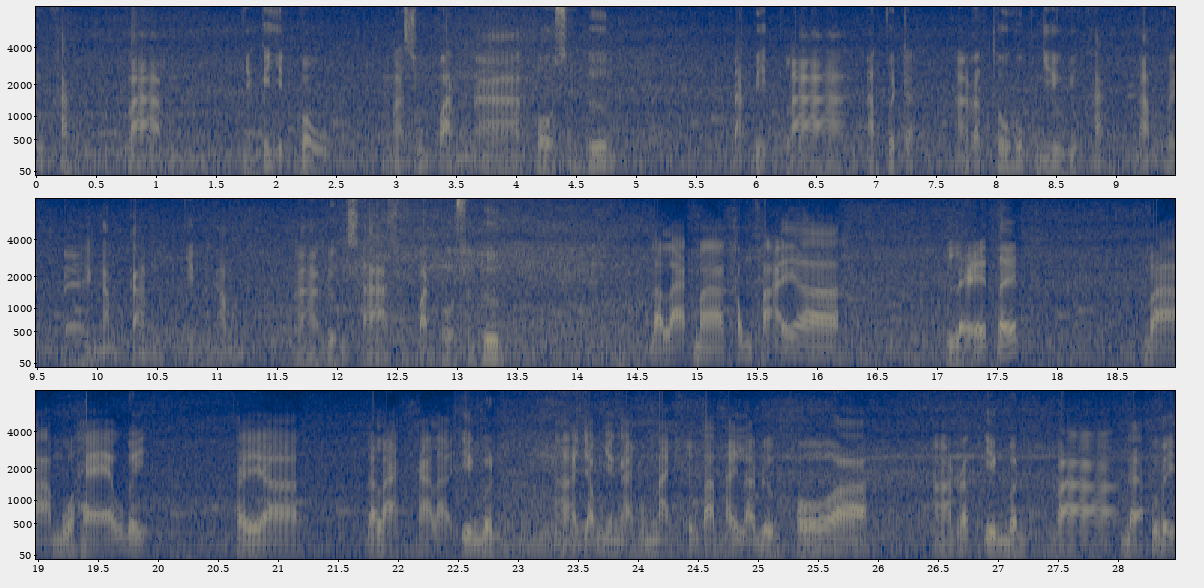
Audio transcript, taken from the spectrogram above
du khách và những cái dịch vụ mà xung quanh à, hồ Xuân Hương đặc biệt là đạp vịt đó, à, rất thu hút nhiều du khách đạp vịt để ngắm cảnh nhìn ngắm à, đường xá xung quanh hồ Xuân Hương. Đà Lạt mà không phải à, lễ Tết và mùa hè quý vị thì à, Đà Lạt khá là yên bình. À, giống như ngày hôm nay chúng ta thấy là đường phố à, à, rất yên bình và đẹp quý vị.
